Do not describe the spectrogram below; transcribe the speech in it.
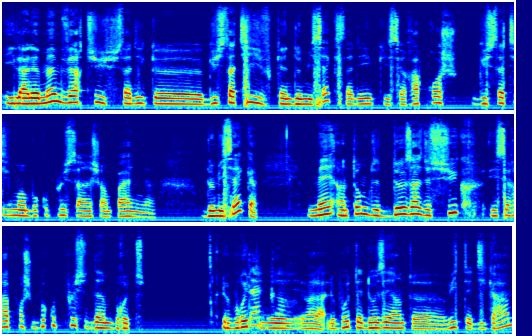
il a les mêmes vertus, c'est-à-dire que gustatives qu'un demi-sec, c'est-à-dire qu'il se rapproche gustativement beaucoup plus à un champagne demi-sec mais en termes de dosage de sucre, il se rapproche beaucoup plus d'un brut. Le brut, est, voilà, le brut est dosé entre 8 et 10 grammes.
